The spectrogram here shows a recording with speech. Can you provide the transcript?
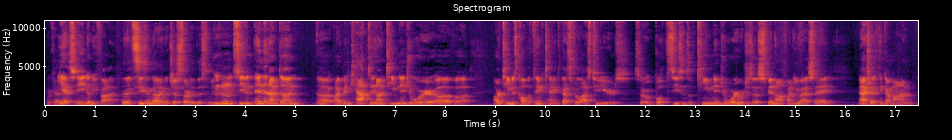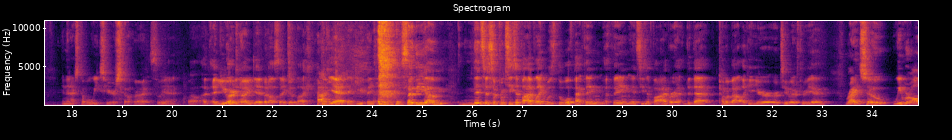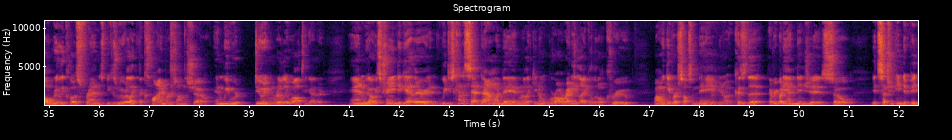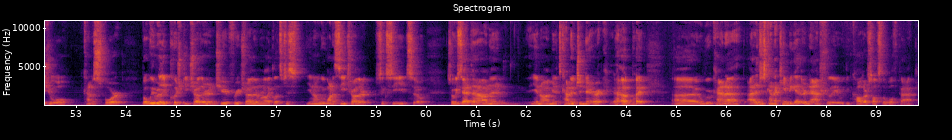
Okay. Yes, ANW five. And it's season nine that just started this week. Mm-hmm. right? Steven, and then I've done. Uh, I've been captain on Team Ninja Warrior of. Uh, our team is called the Think Tank. That's for the last two years. So both seasons of Team Ninja Warrior, which is a spin-off on USA, Actually, I think I'm on in the next couple weeks here. So right, sweet. Yeah. Well, I, I- you already know you did, but I'll say good luck. yeah, thank you, thank you. so the um, then so, so from season five, like, was the Wolfpack thing a thing in season five, or did that come about like a year or two or three in? Right. So we were all really close friends because we were like the climbers on the show, and we were doing really well together. And we always trained together, and we just kind of sat down one day and we're like, you know, we're already like a little crew. Why don't we give ourselves a name? You know, because the everybody on Ninja is so it's such an individual kind of sport, but we really pushed each other and cheered for each other, and we're like, let's just, you know, we want to see each other succeed. So, so we sat down and you know, I mean, it's kind of generic, uh, but uh, we were kind of, I just kind of came together naturally. We called ourselves the Wolf Pack.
